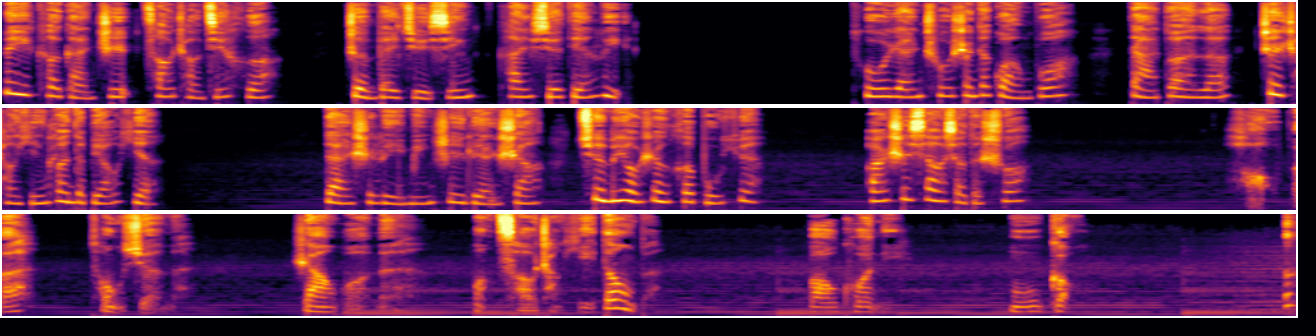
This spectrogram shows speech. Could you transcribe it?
立刻赶至操场集合，准备举行开学典礼。突然出声的广播打断了这场淫乱的表演，但是李明志脸上却没有任何不悦，而是笑笑的说：“好吧，同学们，让我们往操场移动吧，包括你，母狗。”“嗯，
